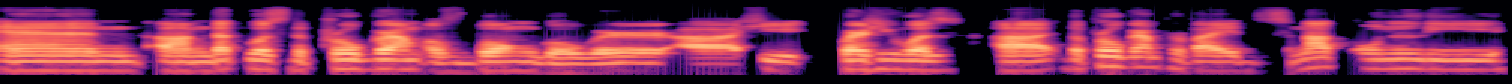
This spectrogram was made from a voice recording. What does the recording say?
and um, that was the program of Bong Go, where uh, he where he was. Uh, the program provides not only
